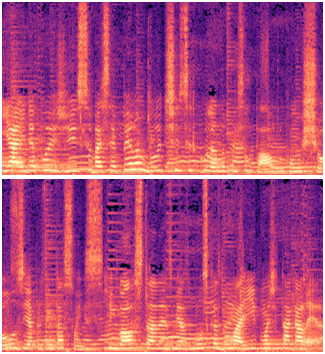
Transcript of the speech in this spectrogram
E aí depois disso vai ser Pelanducci circulando por São Paulo, com shows e apresentações. Quem gosta das minhas músicas, vamos aí, vamos agitar a galera.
